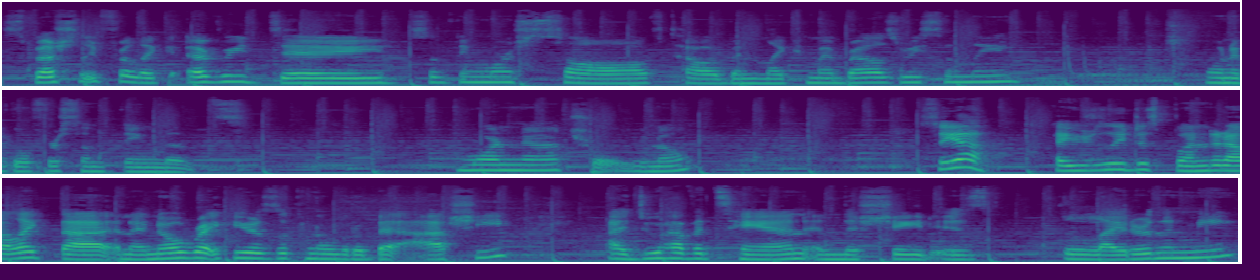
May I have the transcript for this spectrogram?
especially for like everyday, something more soft, how I've been liking my brows recently, I want to go for something that's more natural, you know? So yeah, I usually just blend it out like that. And I know right here is looking a little bit ashy. I do have a tan and this shade is lighter than me.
